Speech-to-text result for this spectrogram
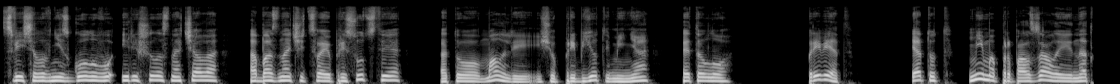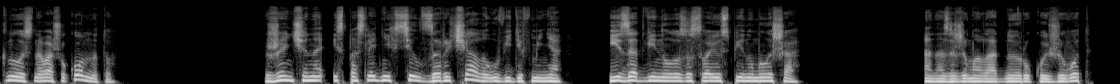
Свесила вниз голову и решила сначала обозначить свое присутствие, а то, мало ли, еще прибьет и меня это Ло. «Привет. Я тут мимо проползала и наткнулась на вашу комнату». Женщина из последних сил зарычала, увидев меня, и задвинула за свою спину малыша. Она зажимала одной рукой живот,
